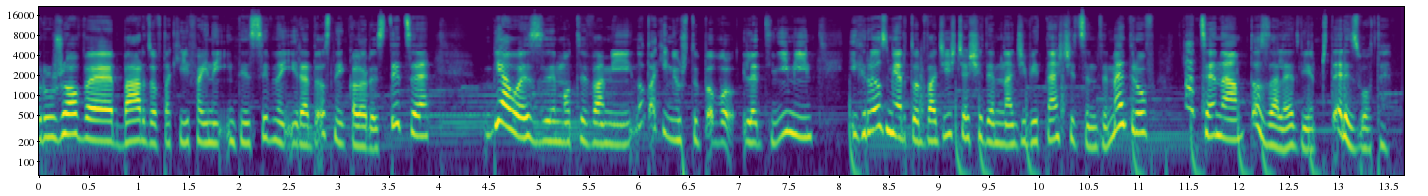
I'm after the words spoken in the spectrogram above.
różowe, bardzo w takiej fajnej, intensywnej i radosnej kolorystyce, białe z motywami, no takimi już typowo letnimi. Ich rozmiar to 27 na 19 cm, a cena to zaledwie 4 zł.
